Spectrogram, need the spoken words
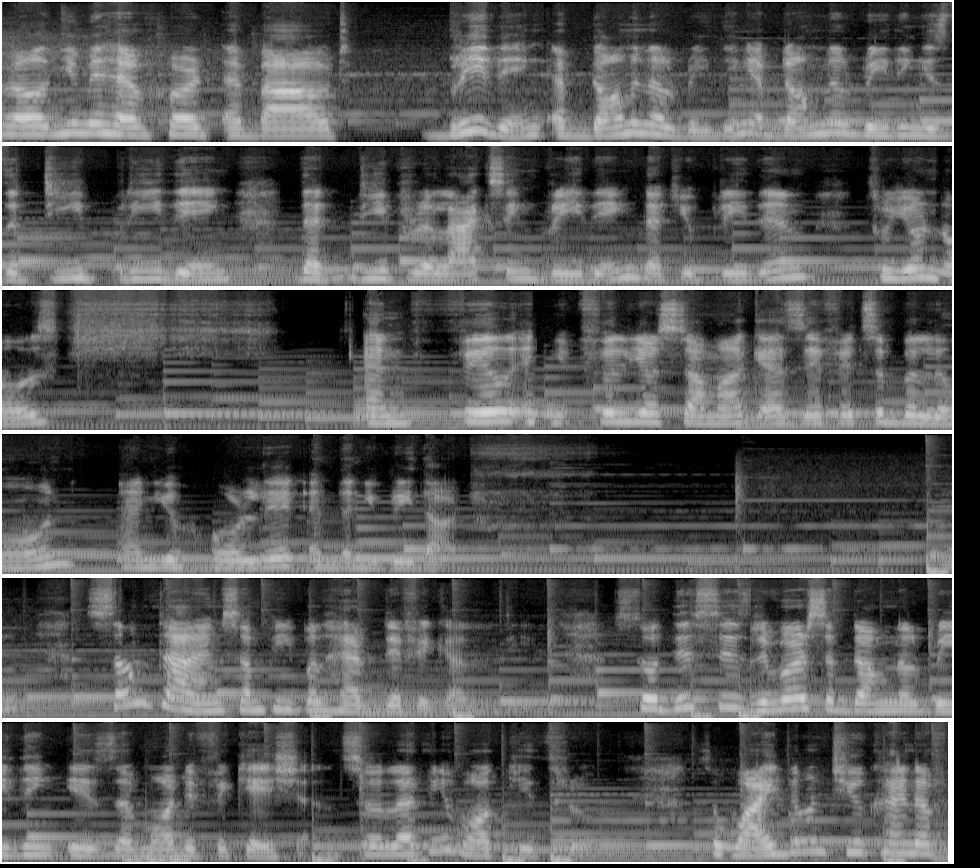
Well, you may have heard about breathing, abdominal breathing. Abdominal breathing is the deep breathing, that deep relaxing breathing that you breathe in through your nose and fill in, fill your stomach as if it's a balloon and you hold it and then you breathe out. Sometimes some people have difficulty. So this is reverse abdominal breathing is a modification. So let me walk you through. So why don't you kind of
